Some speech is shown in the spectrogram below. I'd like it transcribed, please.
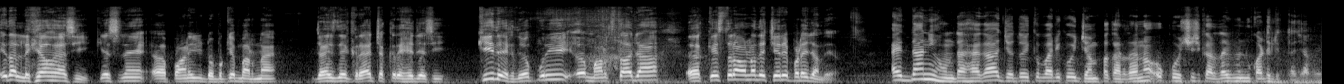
ਇਹਦਾ ਲਿਖਿਆ ਹੋਇਆ ਸੀ ਕਿ ਇਸ ਨੇ ਪਾਣੀ 'ਚ ਡੁੱਬ ਕੇ ਮਰਨਾ ਹੈ। ਜਾਂ ਇਸ ਦੇ ਗ੍ਰਹਿ ਚੱਕਰ ਇਹੋ ਜਿਹੇ ਸੀ ਕੀ ਦੇਖਦੇ ਹੋ? ਪੂਰੀ ਅ, ਮਾਨਸਿਕਤਾ ਜਾਂ ਕਿਸ ਤਰ੍ਹਾਂ ਉਹਨਾਂ ਦੇ ਚਿਹਰੇ ਪੜੇ ਜਾਂਦੇ ਆ? ਐਦਾਂ ਨਹੀਂ ਹੁੰਦਾ ਹੈਗਾ ਜਦੋਂ ਇੱਕ ਵਾਰੀ ਕੋਈ ਜੰਪ ਕਰਦਾ ਨਾ ਉਹ ਕੋਸ਼ਿਸ਼ ਕਰਦਾ ਵੀ ਮੈਨੂੰ ਕੱਢ ਲਿੱਤਾ ਜਾਵੇ।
